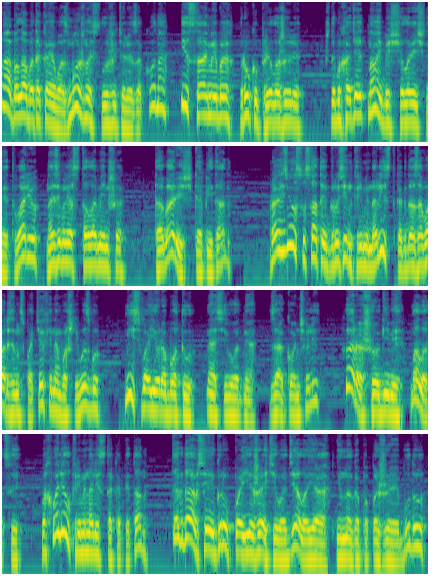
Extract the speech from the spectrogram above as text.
А была бы такая возможность, служители закона и сами бы руку приложили – чтобы хоть одной бесчеловечной тварью на земле стало меньше. «Товарищ капитан!» произнес усатый грузин-криминалист, когда Заварзин с Потехиным вошли в избу. «Мы свою работу на сегодня закончили?» «Хорошо, Гиби, молодцы!» Похвалил криминалиста капитан. «Тогда всей группой езжайте в отдел, а я немного попозже буду.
